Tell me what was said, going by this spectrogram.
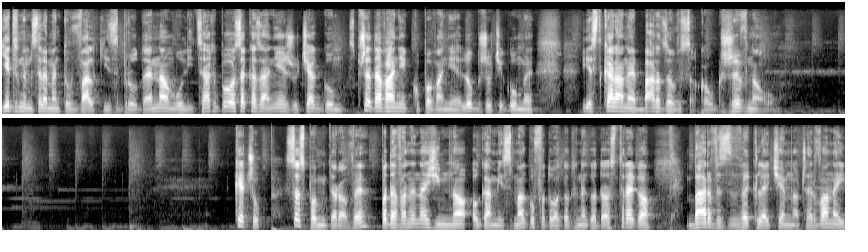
Jednym z elementów walki z brudem na ulicach było zakazanie rzucia gum. Sprzedawanie, kupowanie lub rzucie gumy jest karane bardzo wysoką grzywną. Ketchup, sos pomidorowy, podawany na zimno o gamie smaków od łagodnego do ostrego, barw zwykle ciemno-czerwonej,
